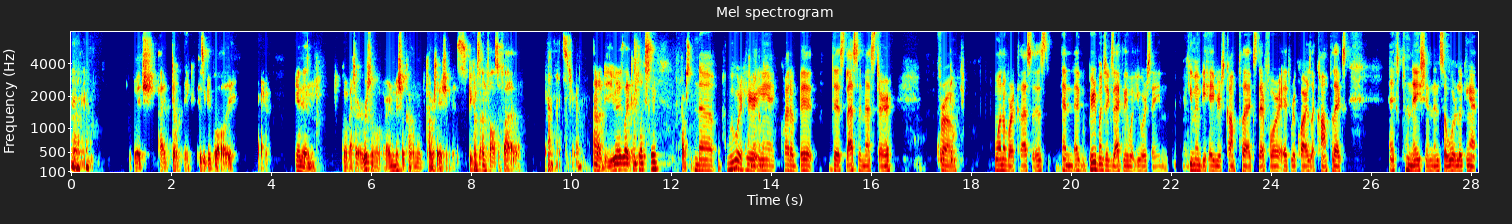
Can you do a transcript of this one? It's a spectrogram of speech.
mm-hmm. which I don't think is a good quality. Right? And then going back to our original, our initial conversation, it becomes unfalsifiable. Yeah, that's true. I don't know. Do you guys like complexity? No, we were hearing it quite a bit this last semester from one of our classes, and uh, pretty much exactly what you were saying. Human behavior is complex, therefore, it requires a complex explanation. And so we're looking at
